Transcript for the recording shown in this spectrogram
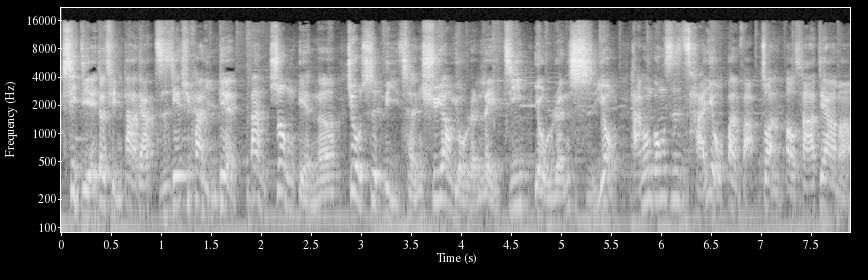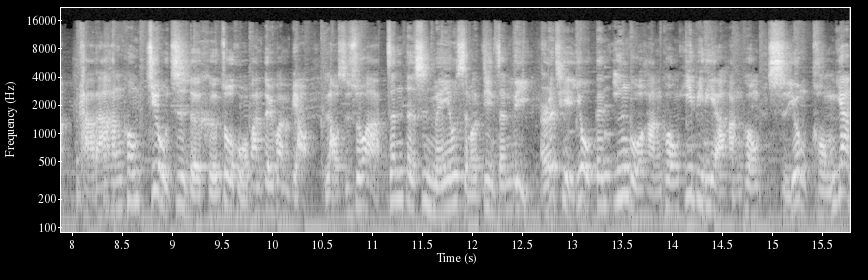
细节就请大家直接去看影片。但重点呢，就是里程需要有人累积、有人使用，航空公司才有办法赚到差价嘛。卡达航空旧制的合作伙伴兑换表，老实说啊，真的是没有什么竞争力，而且又跟英国航空、伊比利亚航空使用同样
